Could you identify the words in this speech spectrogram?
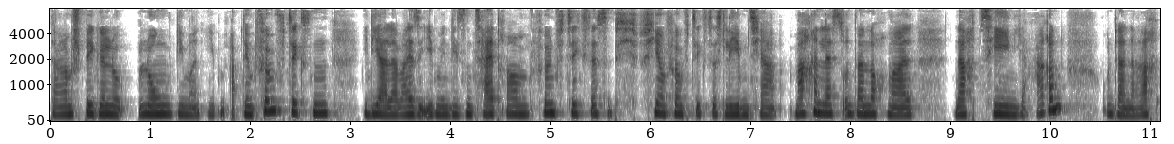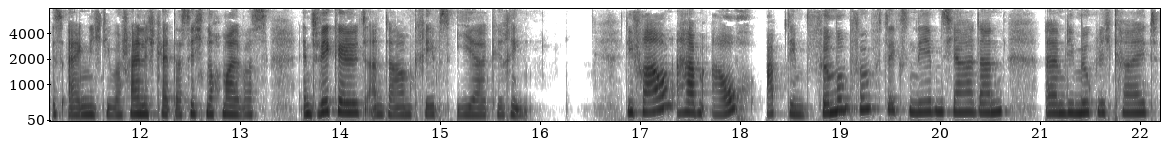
Darmspiegelung, die man eben ab dem 50. idealerweise eben in diesem Zeitraum 50. bis 54. Lebensjahr machen lässt und dann nochmal nach zehn Jahren. Und danach ist eigentlich die Wahrscheinlichkeit, dass sich nochmal was entwickelt an Darmkrebs eher gering. Die Frauen haben auch ab dem 55. Lebensjahr dann ähm, die Möglichkeit,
